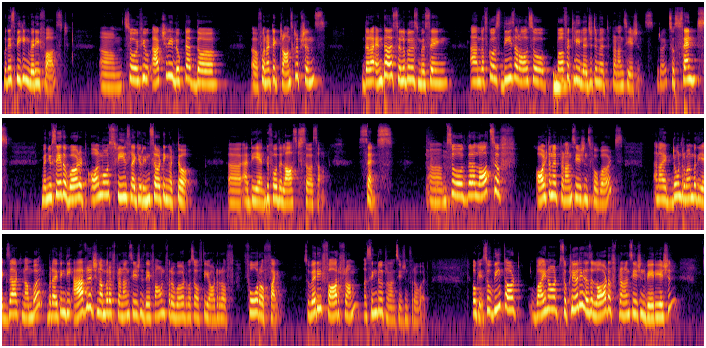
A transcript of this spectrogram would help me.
But they're speaking very fast. Um, so if you actually look at the uh, phonetic transcriptions, there are entire syllables missing. And of course, these are also perfectly legitimate pronunciations, right? So sense, when you say the word, it almost feels like you're inserting a uh, at the end before the last sir sound. Sense. Um, so there are lots of alternate pronunciations for words. And I don't remember the exact number, but I think the average number of pronunciations they found for a word was of the order of four or five. So very far from a single pronunciation for a word. Okay, so we thought, why not? So clearly there's a lot of pronunciation variation.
